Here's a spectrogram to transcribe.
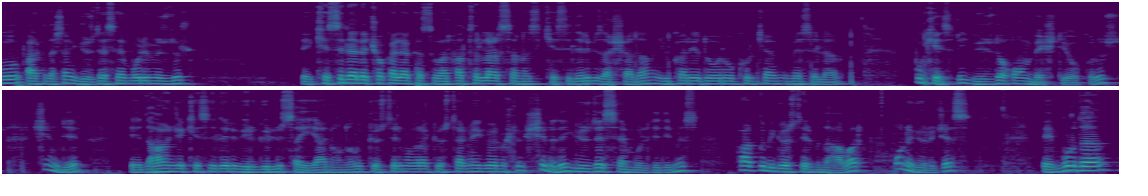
Bu arkadaşlar yüzde sembolümüzdür. E, kesilerle çok alakası var. Hatırlarsanız kesileri biz aşağıdan yukarıya doğru okurken mesela bu kesri yüzde 15 diye okuruz. Şimdi daha önce kesirleri virgüllü sayı yani ondalık gösterim olarak göstermeyi görmüştük. Şimdi de yüzde sembolü dediğimiz farklı bir gösterimi daha var. Onu göreceğiz. E, burada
